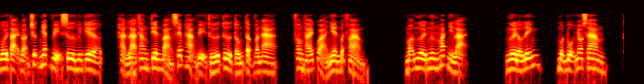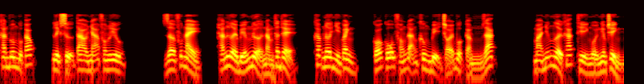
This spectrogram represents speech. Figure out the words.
Ngồi tại đoạn trước nhất vị sư huynh kia, hẳn là thăng tiên bảng xếp hạng vị thứ tư tống tập văn a, phong thái quả nhiên bất phàm. Mọi người ngưng mắt nhìn lại người đầu lĩnh, một bộ nho sam, khăn vuông buộc tóc, lịch sự tao nhã phong lưu. Giờ phút này, hắn lười biếng nửa nằm thân thể, khắp nơi nhìn quanh, có cỗ phóng đạn không bị trói buộc cảm giác. Mà những người khác thì ngồi nghiêm chỉnh,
